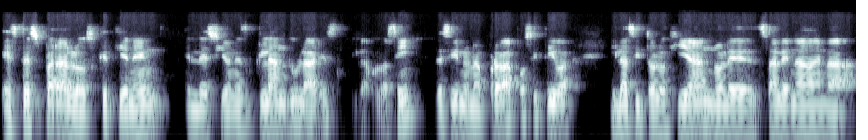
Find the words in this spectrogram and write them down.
este es para los que tienen lesiones glandulares, digámoslo así, es decir, una prueba positiva y la citología no le sale nada en las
